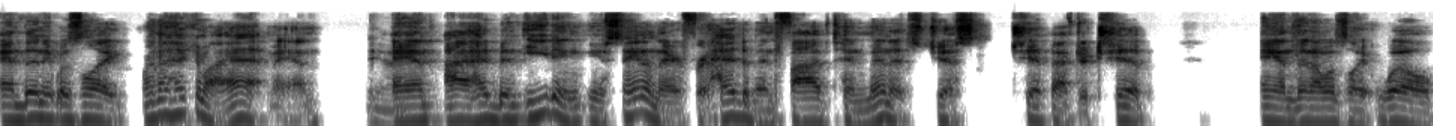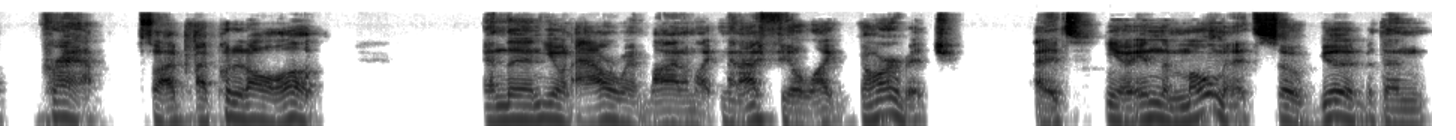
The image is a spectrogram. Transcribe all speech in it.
And then it was like where the heck am I at man? Yeah. And I had been eating, you know, standing there for it had to have been five, 10 minutes, just chip after chip. And then I was like, well, crap. So I, I put it all up. And then, you know, an hour went by and I'm like, man, I feel like garbage. It's, you know, in the moment, it's so good, but then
